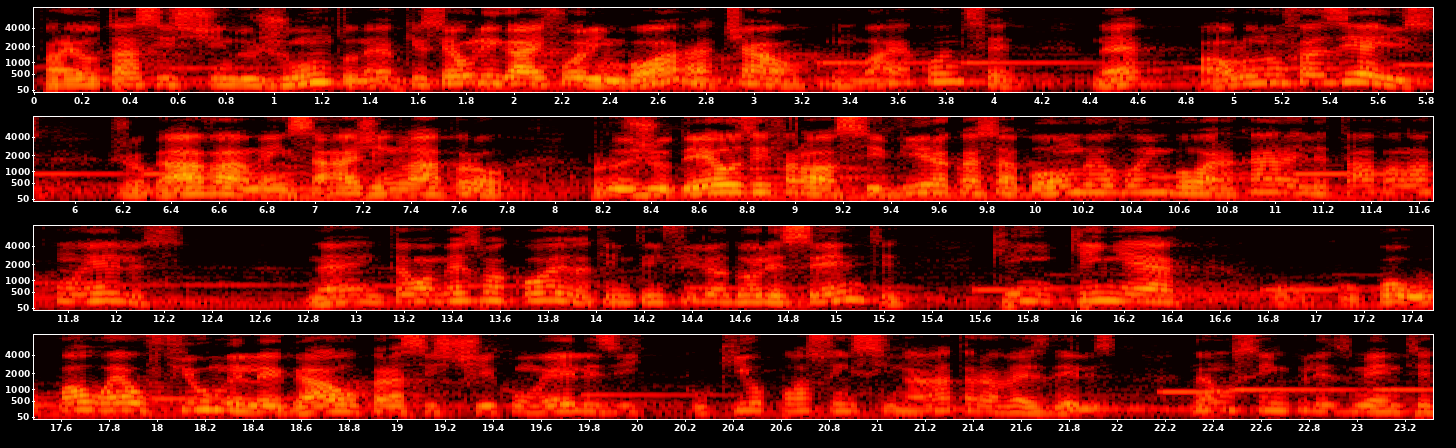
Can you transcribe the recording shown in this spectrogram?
Para eu estar tá assistindo junto, né? Porque se eu ligar e for embora, tchau, não vai acontecer né? Paulo não fazia isso. Jogava a mensagem lá para os judeus e falava: se vira com essa bomba, eu vou embora. Cara, ele estava lá com eles, né? Então a mesma coisa. Quem tem filho adolescente, quem, quem é o, o, qual é o filme legal para assistir com eles e o que eu posso ensinar através deles? Não simplesmente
